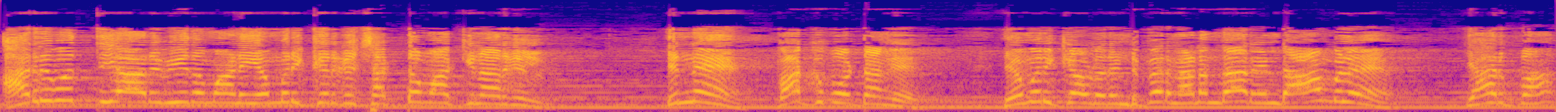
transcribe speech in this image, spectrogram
அறுபத்தி ஆறு வீதமான அமெரிக்கர்கள் சட்டமாக்கினார்கள். என்ன? வாக்கு போட்டாங்க. அமெரிக்காவோட ரெண்டு பேர் நடந்தா ரெண்டு ஆம்பளை. யாருப்பா?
